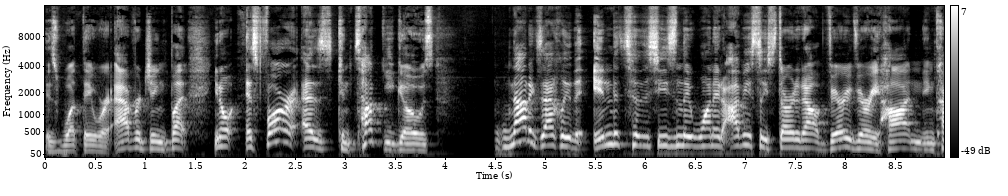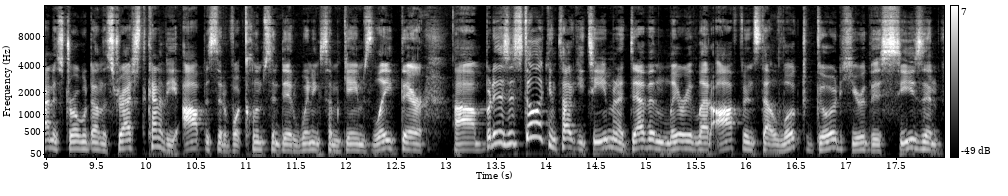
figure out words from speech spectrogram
is what they were averaging. But, you know, as far as Kentucky goes, not exactly the end to the season they wanted. Obviously, started out very, very hot and, and kind of struggled down the stretch. Kind of the opposite of what Clemson did, winning some games late there. Um, but it is still a Kentucky team and a Devin Leary led offense that looked good here this season,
